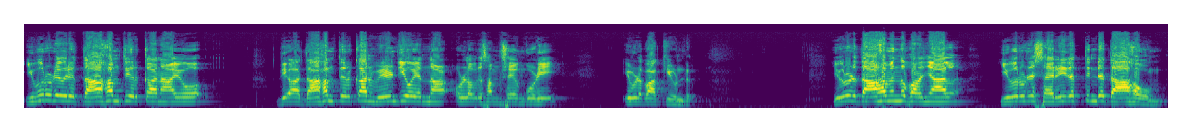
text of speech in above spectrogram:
ഇവരുടെ ഒരു ദാഹം തീർക്കാനായോ ദാഹം തീർക്കാൻ വേണ്ടിയോ എന്ന ഉള്ള ഒരു സംശയം കൂടി ഇവിടെ ബാക്കിയുണ്ട്. ഇവരുടെ ദാഹമെന്ന് പറഞ്ഞാൽ ഇവരുടെ ശരീരത്തിന്റെ ദാഹവും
